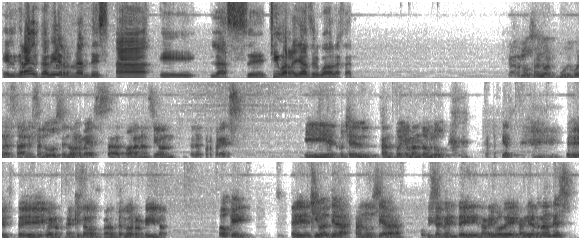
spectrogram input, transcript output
el gran Javier Hernández a eh, las eh, Chivas Rayadas del Guadalajara. Carlos Anual, muy buenas tardes, saludos enormes a toda la nación de Deportes. Y escuché el santo llamando a Blue. Gracias. Este, bueno, aquí estamos para hacerlo rapidito. Ok, eh, Chivas ya anuncia oficialmente el arribo de Javier Hernández.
